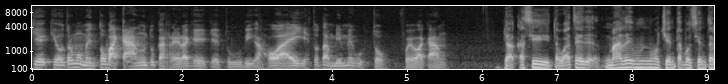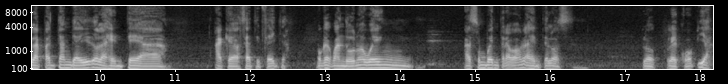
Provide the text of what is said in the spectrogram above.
¿Qué, qué otro momento bacano en tu carrera que, que tú digas, joder, ey, esto también me gustó, fue bacano? Ya casi, te voy a decir, más de un 80% de las partes donde ha ido, la gente ha, ha quedado satisfecha. Porque cuando uno buen, hace un buen trabajo, la gente los, lo, le copia.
